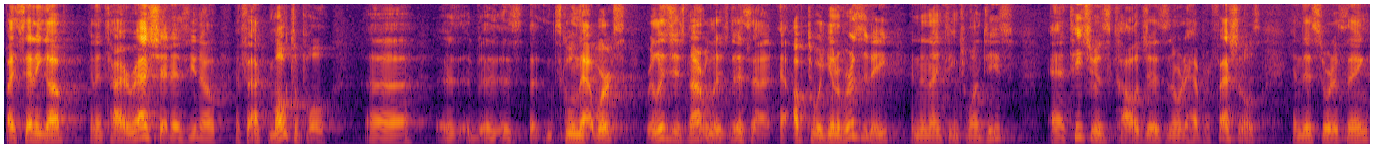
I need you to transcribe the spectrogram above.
by setting up an entire reshet, as you know, in fact, multiple uh, uh, uh, uh school networks, religious, not religious, uh, up to a university in the 1920s, and teachers' colleges in order to have professionals and this sort of thing.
